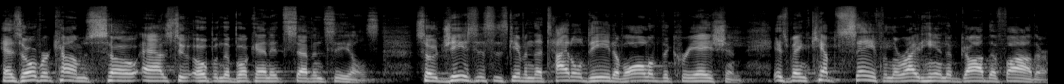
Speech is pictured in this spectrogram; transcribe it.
has overcome so as to open the book and its seven seals. So Jesus is given the title deed of all of the creation. It's been kept safe in the right hand of God the Father.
